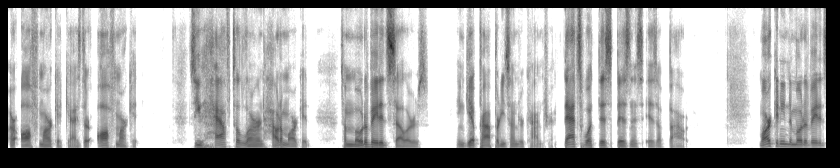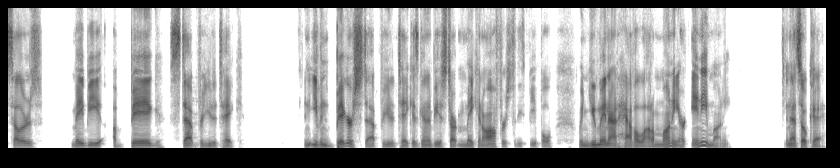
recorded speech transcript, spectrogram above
are off market, guys. They're off market. So you have to learn how to market to motivated sellers and get properties under contract. That's what this business is about. Marketing to motivated sellers may be a big step for you to take. An even bigger step for you to take is going to be to start making offers to these people when you may not have a lot of money or any money. And that's okay.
